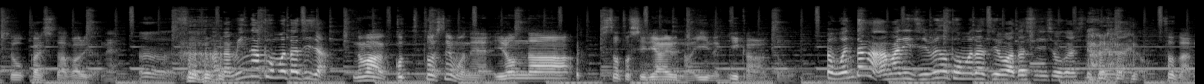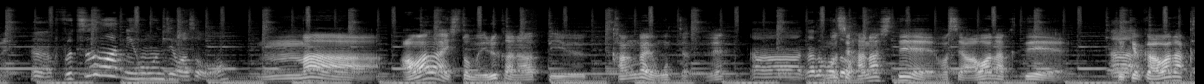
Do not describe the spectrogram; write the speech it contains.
紹介したがるよね。うん。なんかみんな友達じゃん。で まあこっちとしてもねいろんな人と知り合えるのはいいのいいかなと思う文太があまり自分の友達を私に紹介してくれないの。そうだね。うん普通は日本人はそう？うんまあ合わない人もいるかなっていう考えを持っちゃうんだよね。あーなるほもどし話してもし合わなくて結局合わなく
